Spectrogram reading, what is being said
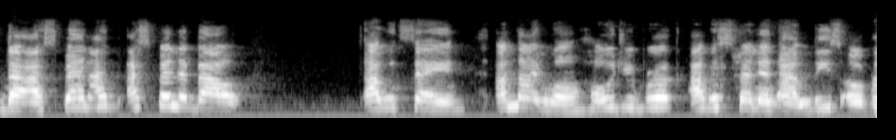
that I spend. I, I spend about I would say I'm not even gonna hold you, Brooke. I was spending at least over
